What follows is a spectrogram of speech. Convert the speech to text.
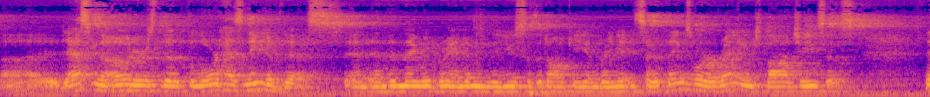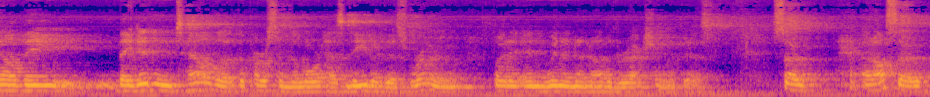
uh, asking the owners that the Lord has need of this, and, and then they would grant him the use of the donkey and bring it. And so things were arranged by Jesus. Now, the, they didn't tell the, the person the Lord has need of this room, but and went in another direction with this. So, and also,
